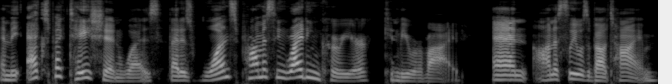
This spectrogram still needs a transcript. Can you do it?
and the expectation was that his once promising writing career can be revived. And honestly, it was about time.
